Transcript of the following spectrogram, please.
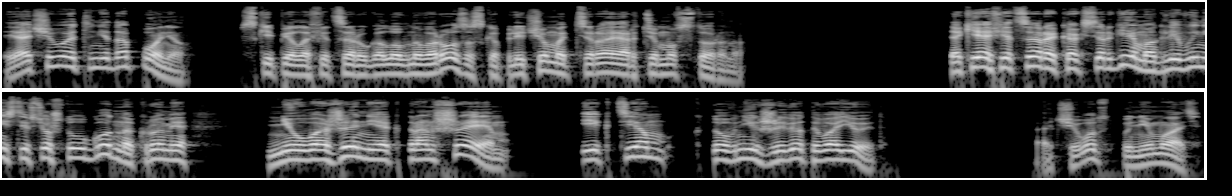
«Я чего это недопонял?» — вскипел офицер уголовного розыска, плечом оттирая Артема в сторону. Такие офицеры, как Сергей, могли вынести все, что угодно, кроме неуважения к траншеям и к тем, кто в них живет и воюет. А чего тут понимать?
